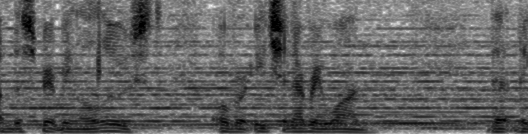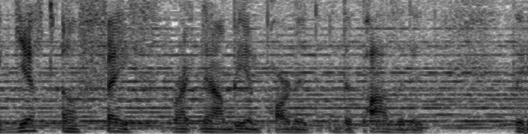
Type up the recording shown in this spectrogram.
of the Spirit being loosed over each and every one. The, the gift of faith right now be imparted and deposited. The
